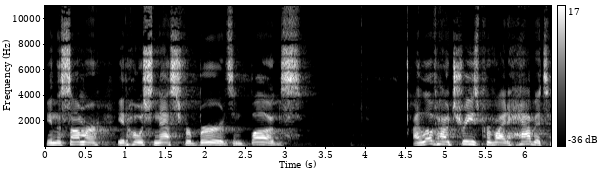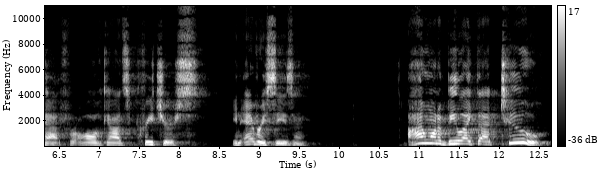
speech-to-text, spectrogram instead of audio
In the summer, it hosts nests for birds and bugs. I love how trees provide habitat for all of God's creatures in every season. I want to be like that too.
